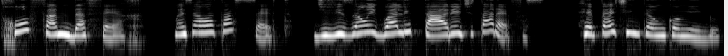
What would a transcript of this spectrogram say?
trop femme d'affaires, mas ela tá certa. Divisão igualitária de tarefas. Repete então comigo.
